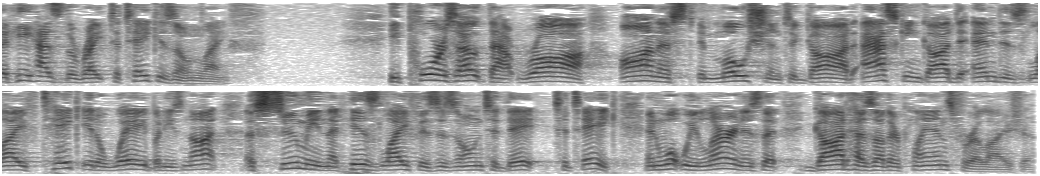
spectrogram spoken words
that he has the right to take his own life. He pours out that raw, honest emotion to God, asking God to end his life, take it away, but he's not assuming that his life is his own to, to take. And what we learn is that God has other plans for Elijah.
